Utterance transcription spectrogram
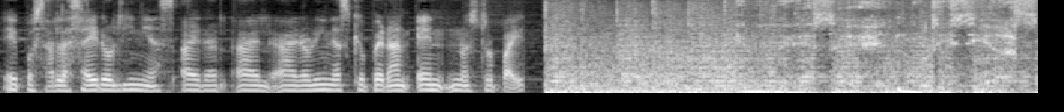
eh, pues a las aerolíneas, aerolíneas que operan en nuestro país. Noticias.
